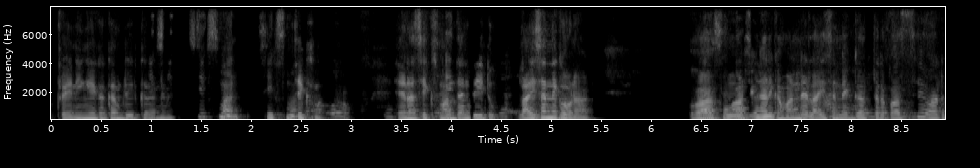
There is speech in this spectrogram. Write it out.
ට්‍රේනින් එක කම්ප්ලීට් කරන්නේ 6 month 6 month 6 month. එහෙනම් 6 month and B2. ලයිසන් එක ඕනාට. ඔයා පාසින් හරි කමන්නේ ලයිසන් එක ගත්තට පස්සේ ඔයාට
